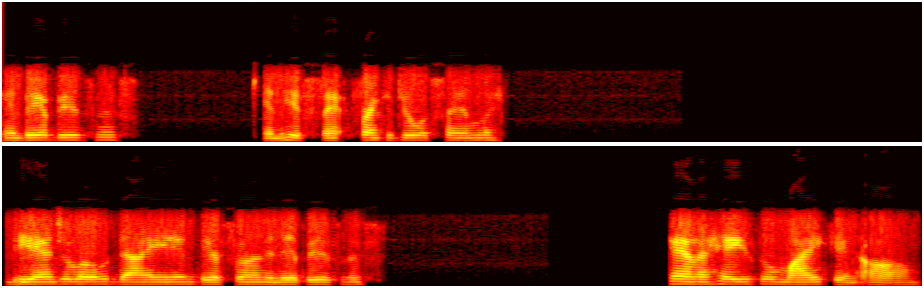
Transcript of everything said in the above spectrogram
and their business, and his Frankie George family. D'Angelo, Diane, their son, and their business. Hannah, Hazel, Mike, and um,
